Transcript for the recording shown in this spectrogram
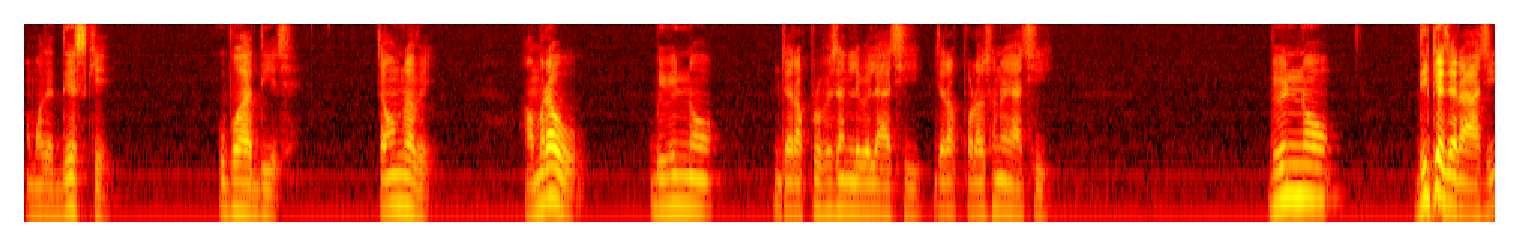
আমাদের দেশকে উপহার দিয়েছে। তেমনভাবে আমরাও বিভিন্ন যারা প্রফেশন লেভেলে আছি, যারা পড়াশোনায় আছি, বিভিন্ন দিকে যারা আছি,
